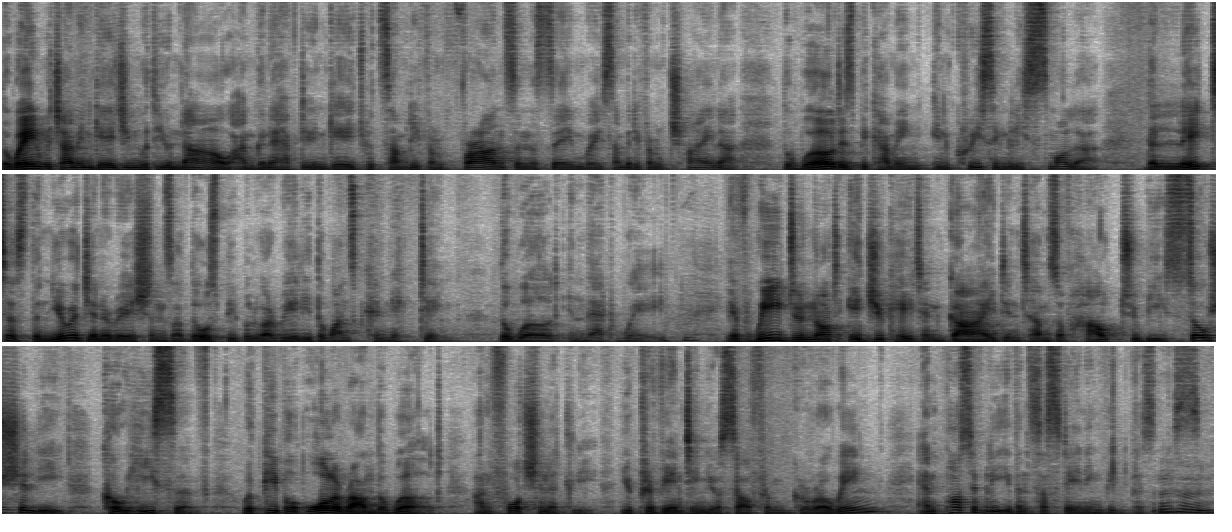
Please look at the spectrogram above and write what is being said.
The way in which I'm engaging with you now, I'm going to have to engage with somebody from France in the same way, somebody from China. The world is becoming increasingly smaller. The latest, the newer generations are those people who are really the ones connecting the world in that way. Mm -hmm. If we do not educate and guide in terms of how to be socially cohesive with people all around the world, unfortunately, you're preventing yourself from growing and possibly even sustaining big business. Mm -hmm.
